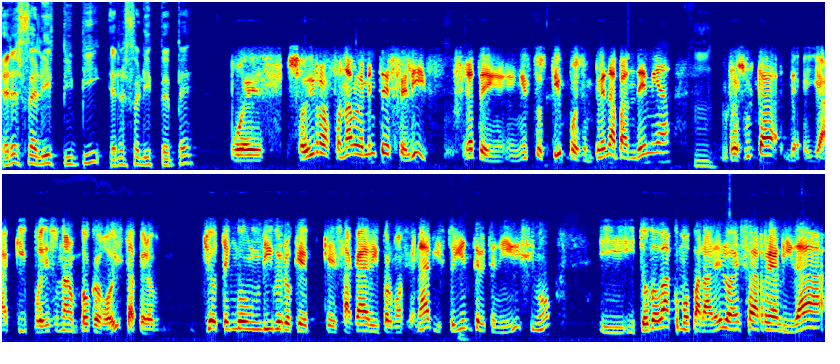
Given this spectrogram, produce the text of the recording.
¿Eres feliz, Pipi? ¿Eres feliz, Pepe? Pues soy razonablemente feliz. Fíjate, en estos tiempos, en plena pandemia, mm. resulta, y aquí puede sonar un poco egoísta, pero yo tengo un libro que, sacar y promocionar y estoy entretenidísimo y, todo va como paralelo a esa realidad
